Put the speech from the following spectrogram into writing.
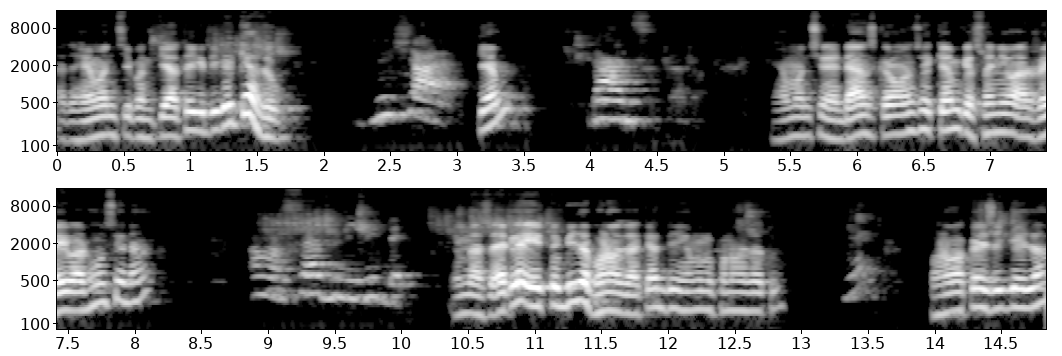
અચ્છા હેમંતજી પણ ત્યાં થઈ ગઈ કે ક્યાં જવું? કેમ? ડાન્સ કરો. હેમંતસિંહને ડાન્સ કરવાનો છે. કેમ કે શનિવાર રવિવાર શું છે ને? એમના એટલે એ તો બીજા ભણવા જા. ક્યાંથી એમનું ભણવા જતું ભણવા કઈ જગ્યાએ જા?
